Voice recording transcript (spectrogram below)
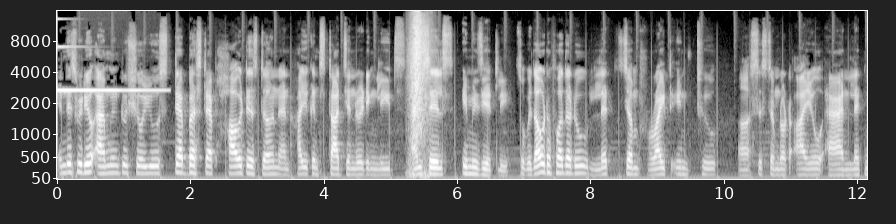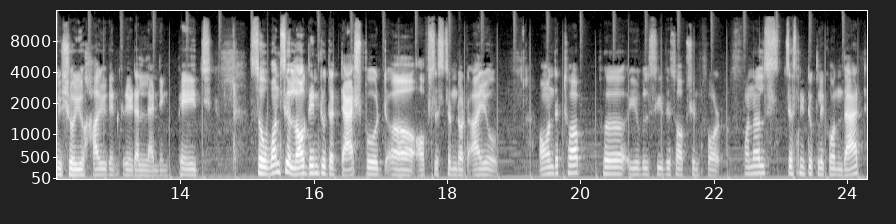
In this video, I'm going to show you step by step how it is done and how you can start generating leads and sales immediately. So without a further ado, let's jump right into uh, Systeme.io and let me show you how you can create a landing page. So once you're logged into the dashboard uh, of Systeme.io, on the top uh, you will see this option for funnels. Just need to click on that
